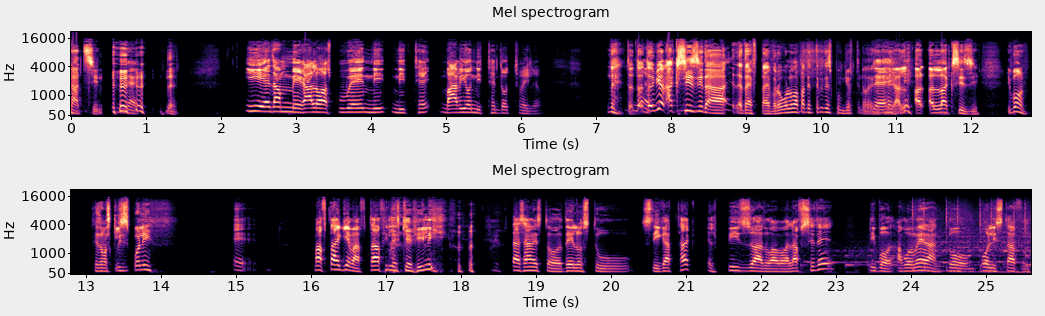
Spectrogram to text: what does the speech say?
cutscene. Ναι. Ναι. Ή ένα μεγάλο, ας πούμε, Ni- Nite- Mario Nintendo trailer. Ναι, το, το, το οποίο αξίζει τα, τα 7 ευρώ, όλο να πάτε τρίτες που νιώθει να Ναι. δείτε. Αλλά- α- Αλλά αξίζει. Λοιπόν, θες να μας κλείσεις πολύ; Ε, με αυτά και με αυτά, φίλες και φίλοι, φτάσαμε στο τέλος του Stick Attack. Ελπίζω να το απολαύσετε. Λοιπόν, από μένα τον Πόλη Σταύρου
